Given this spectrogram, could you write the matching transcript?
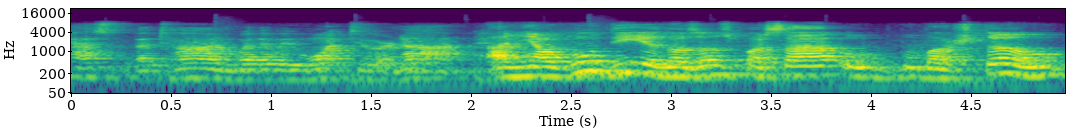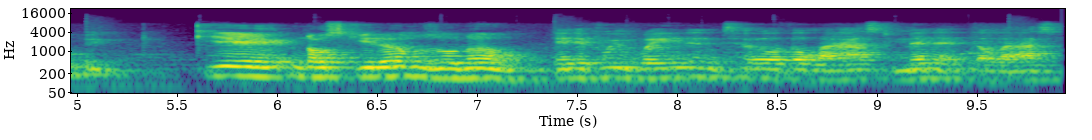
pass the baton whether we want to or not. Ah, Em algum dia nós vamos passar o, o bastão, que nós queiramos ou não. And if we wait until the last minute, the last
